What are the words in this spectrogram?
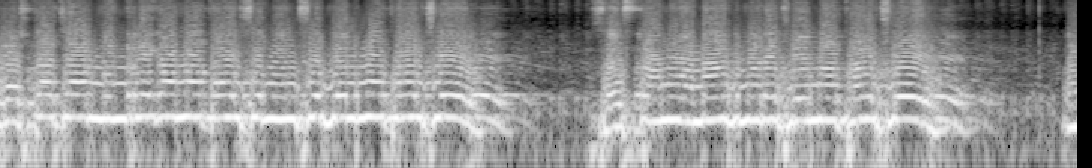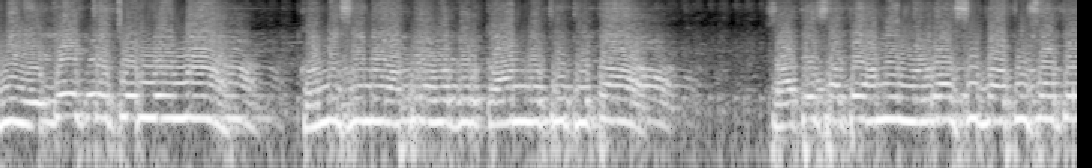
ભ્રષ્ટાચાર મનરેગામાં થાય છે મેન્સે જેલમાં થાય છે સંસ્થાનું અનાજ મળે છે એમાં થાય છે. અને એક એક કચેરીઓમાં કમિશનો આપ્યા વગર કામ નથી થતા. સાથે સાથે અમે યુવરાજસિંહ બાપુ સાથે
